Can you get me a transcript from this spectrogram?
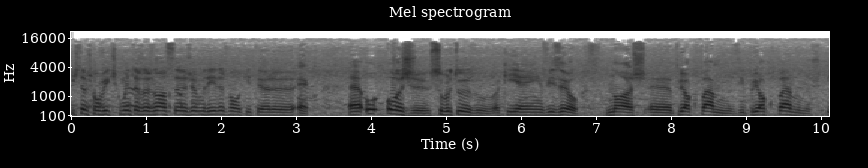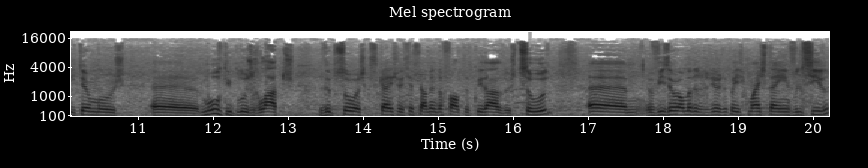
e estamos convictos que muitas das nossas medidas vão aqui ter eh, eco. Eh, hoje, sobretudo aqui em Viseu, nós eh, preocupamos-nos e preocupamos-nos e temos múltiplos relatos de pessoas que se queixam essencialmente da falta de cuidados de saúde. Uh, Viseu é uma das regiões do país que mais tem envelhecido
